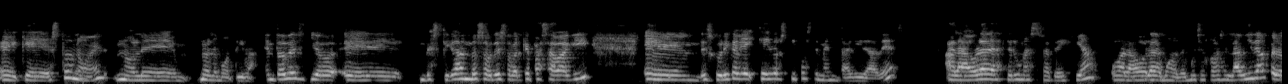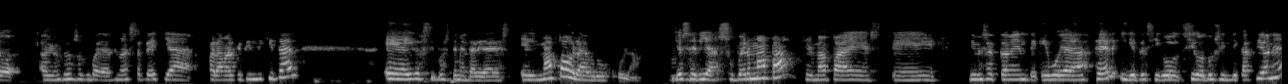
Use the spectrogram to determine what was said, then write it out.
eh, que esto no, ¿eh? no, le, no le motiva. Entonces yo, eh, investigando sobre esto, a ver qué pasaba aquí, eh, descubrí que, había, que hay dos tipos de mentalidades a la hora de hacer una estrategia o a la hora, bueno, de muchas cosas en la vida, pero a mí nos ocupa de hacer una estrategia para marketing digital. hay dos tipos de mentalidades, el mapa o la brújula. Yo sería super mapa, que el mapa es, dime exactamente qué voy a hacer y yo te sigo, sigo tus indicaciones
